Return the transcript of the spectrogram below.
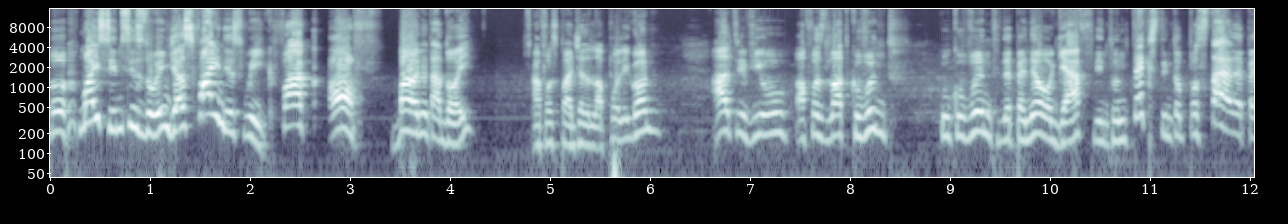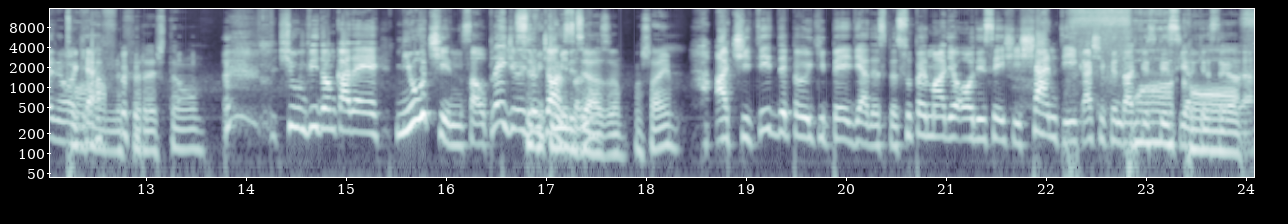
Uh, my Sims is doing just fine this week. Fuck off! Bayonetta 2 a fost plagiat de la Polygon. Alt review a fost luat cuvânt cu cuvânt de pe NeoGaf dintr-un text, dintr-o postare de pe NeoGaf Doamne ferește, mă. și un video în care Miuchin sau Se Plagiarism Johnson victimizează, așa e? a citit de pe Wikipedia despre Super Mario Odyssey și Shanty ca și când ar fi scris el Fuck chestiile off. alea.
